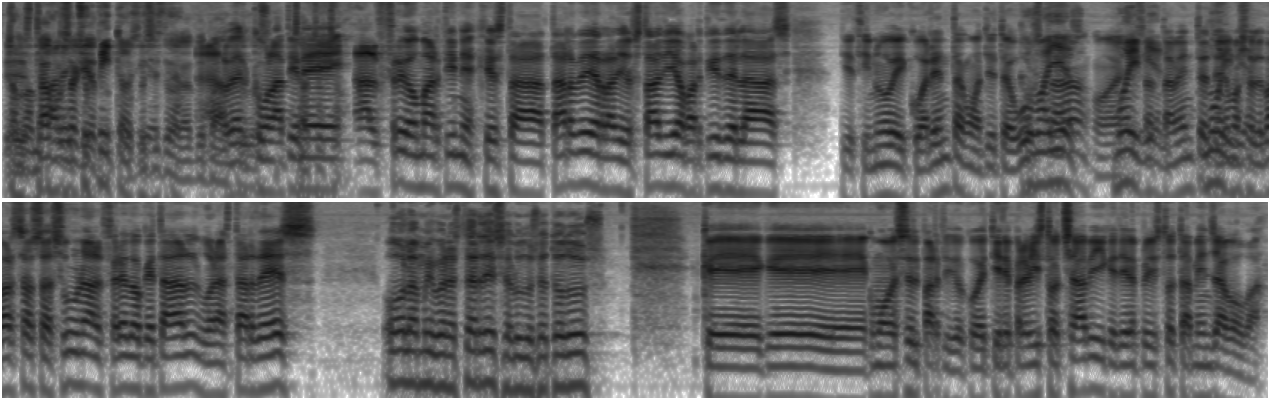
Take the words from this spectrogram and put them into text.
que estamos aquí. Chupitos a, a ver cómo la tiene chao, chao. Alfredo Martínez, que esta tarde, Radio Estadio, a partir de las 19 y 40, como a ti te gusta. Como ayer. Muy Exactamente. Bien, muy Tenemos bien. el Barça Osasuna. Alfredo, ¿qué tal? Buenas tardes. Hola, muy buenas tardes. Saludos a todos. ¿Qué, qué, cómo ves el partido? ¿Qué tiene previsto Xavi y qué tiene previsto también Jagoba?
